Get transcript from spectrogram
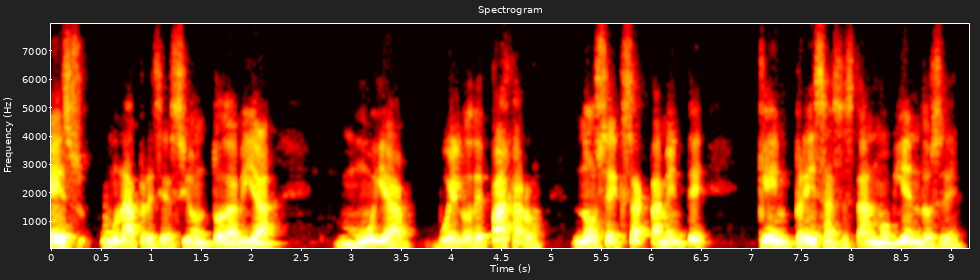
Es una apreciación todavía muy a vuelo de pájaro. No sé exactamente qué empresas están moviéndose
